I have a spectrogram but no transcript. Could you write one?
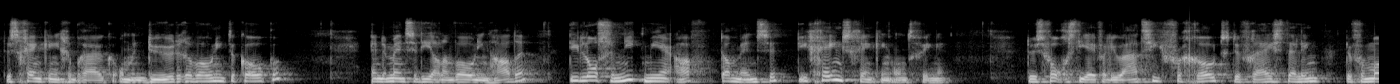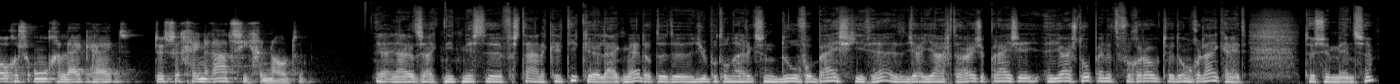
de schenking gebruiken om een duurdere woning te kopen. En de mensen die al een woning hadden, die lossen niet meer af dan mensen die geen schenking ontvingen. Dus volgens die evaluatie vergroot de vrijstelling de vermogensongelijkheid tussen generatiegenoten. Ja, nou, dat is eigenlijk niet mis te verstaande kritiek, uh, lijkt me. Dat de, de Jubelton eigenlijk zijn doel voorbij schiet. Hè? Het jaagt de huizenprijzen juist op en het vergroot de ongelijkheid tussen mensen.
